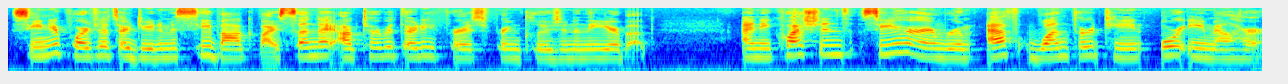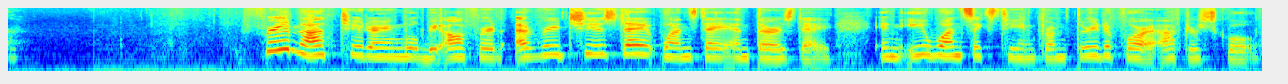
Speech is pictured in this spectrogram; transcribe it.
senior portraits are due to Ms. Seebach by Sunday, October 31st for inclusion in the yearbook. Any questions, see her in room F113 or email her. Free math tutoring will be offered every Tuesday, Wednesday, and Thursday in E116 from 3 to 4 after school.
